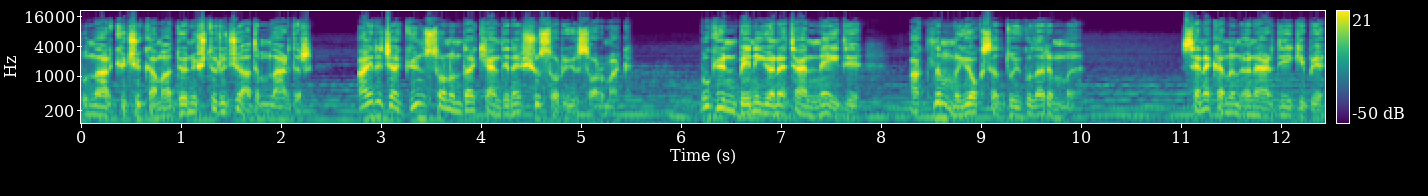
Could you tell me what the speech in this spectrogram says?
Bunlar küçük ama dönüştürücü adımlardır. Ayrıca gün sonunda kendine şu soruyu sormak. Bugün beni yöneten neydi? Aklım mı yoksa duygularım mı? Seneca'nın önerdiği gibi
